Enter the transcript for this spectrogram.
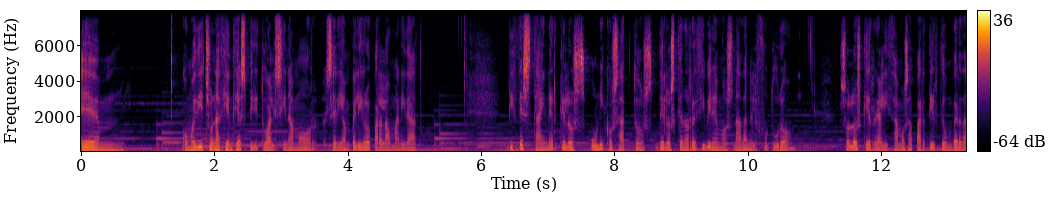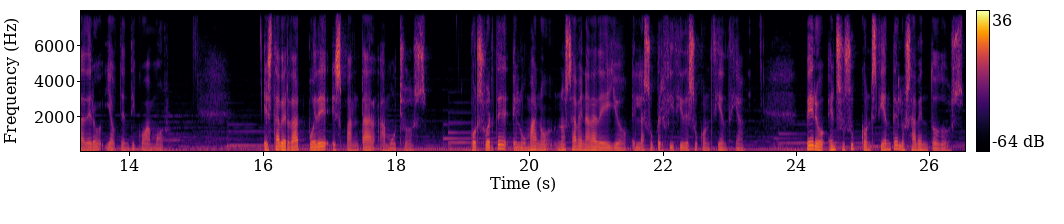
Em, como he dicho, una ciencia espiritual sin amor sería un peligro para la humanidad, Dice Steiner que los únicos actos de los que no recibiremos nada en el futuro son los que realizamos a partir de un verdadero y auténtico amor. Esta verdad puede espantar a muchos. Por suerte, el humano no sabe nada de ello en la superficie de su conciencia, pero en su subconsciente lo saben todos.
